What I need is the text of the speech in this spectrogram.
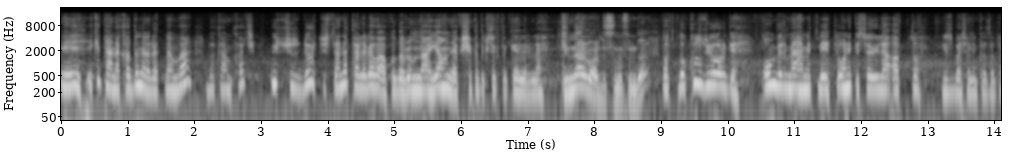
Ee, iki tane kadın öğretmen var. Bakalım kaç? 300-400 tane talebe var okulda. Rumlar yanlayak şıkıdık şıkıdık gelirler. kimler vardı sınıfında? Bak 9 Yorge, 11 Mehmet Bey, 12 Söyle Aktu. Yüzbaşının kızı da.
